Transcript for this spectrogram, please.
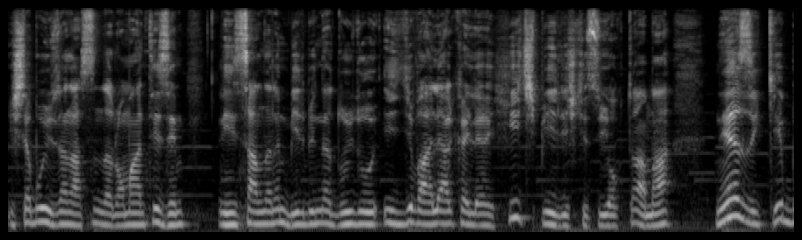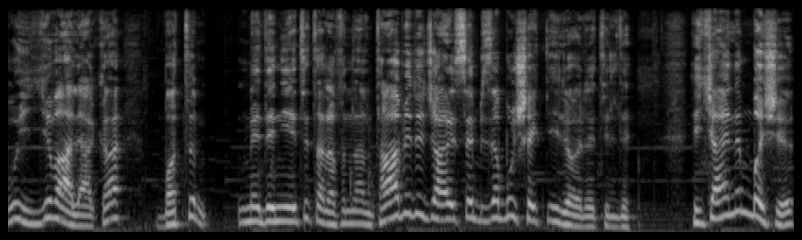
İşte bu yüzden aslında romantizm insanların birbirine duyduğu ilgi ve alakayla hiçbir ilişkisi yoktu ama ne yazık ki bu ilgi ve alaka Batı medeniyeti tarafından tabiri caizse bize bu şekliyle öğretildi. Hikayenin başı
